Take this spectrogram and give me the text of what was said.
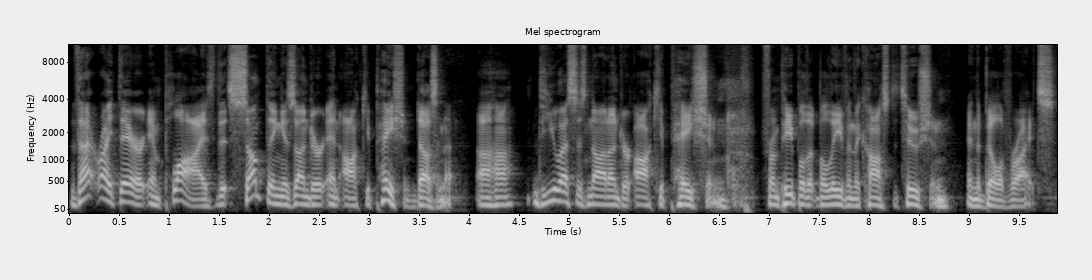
that right there implies that something is under an occupation, doesn't it? Uh-huh. The US is not under occupation from people that believe in the Constitution and the Bill of Rights.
